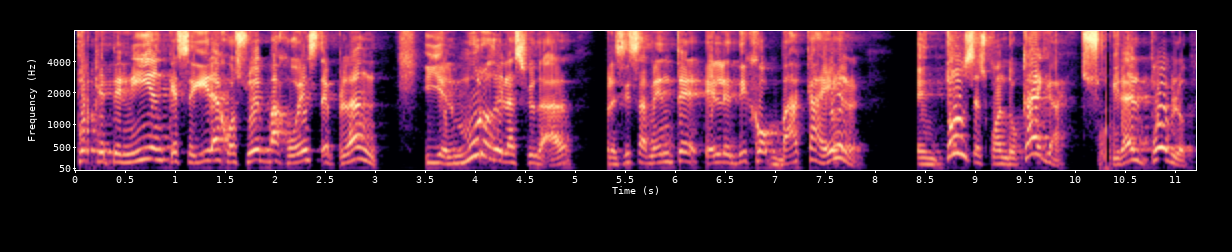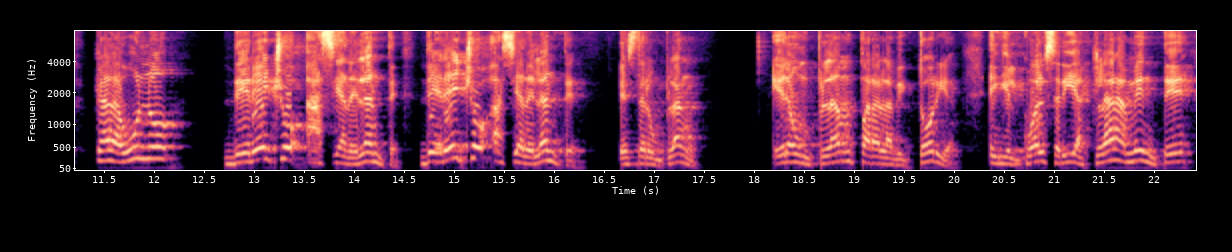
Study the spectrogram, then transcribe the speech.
porque tenían que seguir a Josué bajo este plan. Y el muro de la ciudad, precisamente, él les dijo, va a caer. Entonces, cuando caiga, subirá el pueblo, cada uno derecho hacia adelante, derecho hacia adelante. Este era un plan. Era un plan para la victoria, en el cual sería claramente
